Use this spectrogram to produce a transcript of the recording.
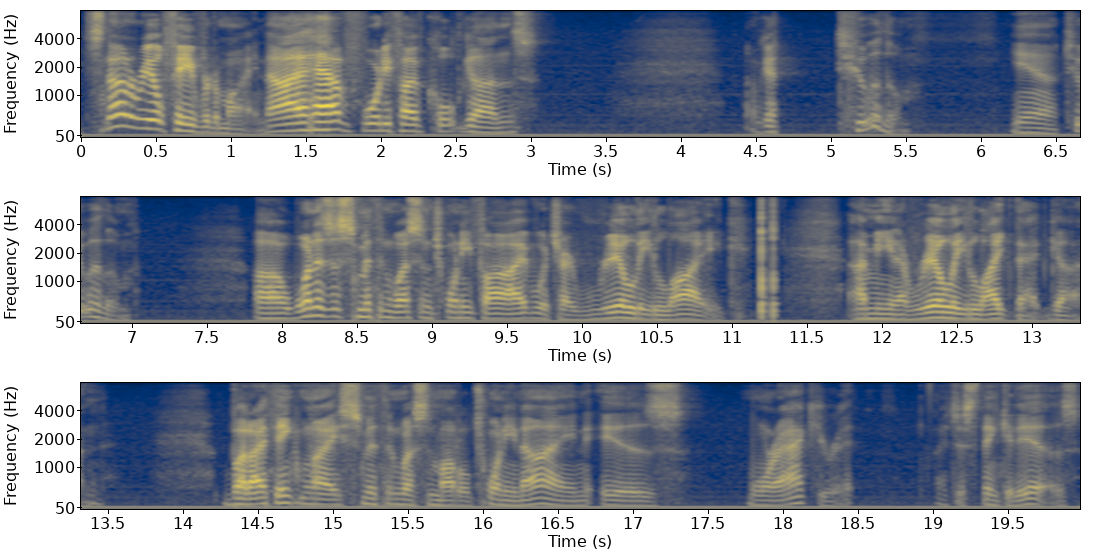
it's not a real favorite of mine. Now I have 45 Colt guns. I've got two of them. Yeah, two of them. Uh, one is a Smith & Wesson 25, which I really like. I mean, I really like that gun. But I think my Smith & Wesson Model 29 is more accurate. I just think it is.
